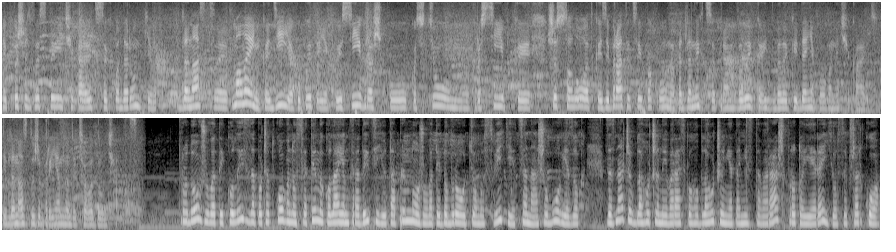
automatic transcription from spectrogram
як пишуть листи і чекають цих подарунків. Для нас це маленька дія купити якусь іграшку, костюм, кросівки, щось солодке, зібрати цей пакунок. А для них це прям великий великий день, якого вони чекають. І для нас дуже приємно до цього долучатися. Продовжувати колись започатковану святим Миколаєм традицію та примножувати добро у цьому світі це наш обов'язок, зазначив благочинний Вараського благочиння та міста Вараж протоєрей Йосип Шарко,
